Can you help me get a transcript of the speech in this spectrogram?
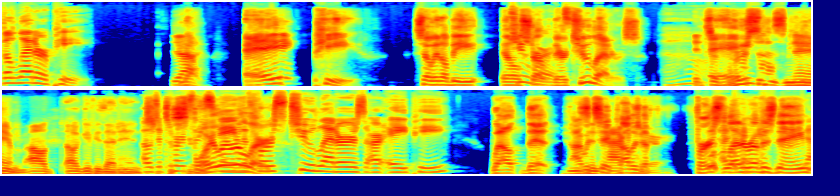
The letter P. Yeah. No. A P. So it'll be, it'll Two start, there are two letters. Oh. It's A? a person's name. I'll I'll give you that hint. Oh, it's a person's spoiler name. The first two letters are AP. Well, the I would an say probably the actor. First letter of his name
